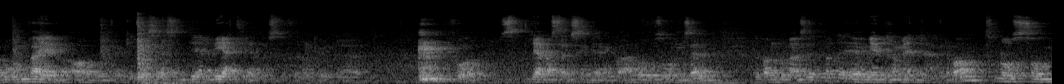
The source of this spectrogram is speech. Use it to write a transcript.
gå omveien av å bruke IC som DNV-tjeneste for å kunne få DNS-signering på NO-sonen sin. Det var noe sitt, men det er mindre og mindre relevant nå som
